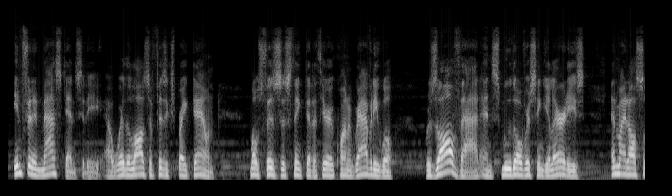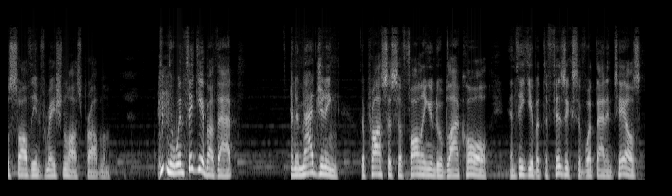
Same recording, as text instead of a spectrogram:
infinite mass density uh, where the laws of physics break down. Most physicists think that a theory of quantum gravity will resolve that and smooth over singularities and might also solve the information loss problem. when thinking about that and imagining the process of falling into a black hole and thinking about the physics of what that entails,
